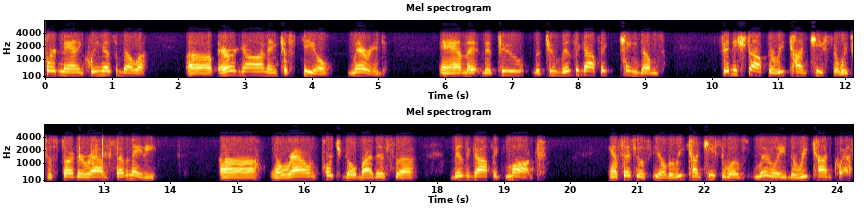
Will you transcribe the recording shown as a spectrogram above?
Ferdinand and Queen Isabella, uh, Aragon and Castile married and the, the two the two Visigothic kingdoms finished off the Reconquista, which was started around 780, uh, you know, around Portugal by this uh, Visigothic monk. And essentially, you know, the Reconquista was literally the reconquest.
